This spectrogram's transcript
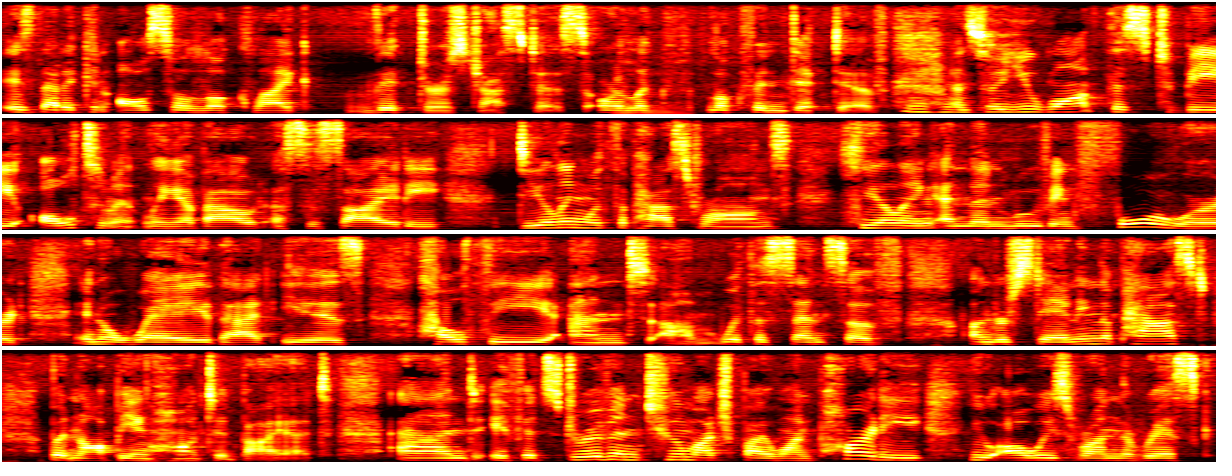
is that it can also look like victor's justice or mm. look, look vindictive. Mm-hmm. And so, you want this to be ultimately about a society dealing with the past wrongs, healing, and then moving forward in a way that is healthy and um, with a sense of understanding the past, but not being haunted by it. And if it's driven too much by one party, you always run the risk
